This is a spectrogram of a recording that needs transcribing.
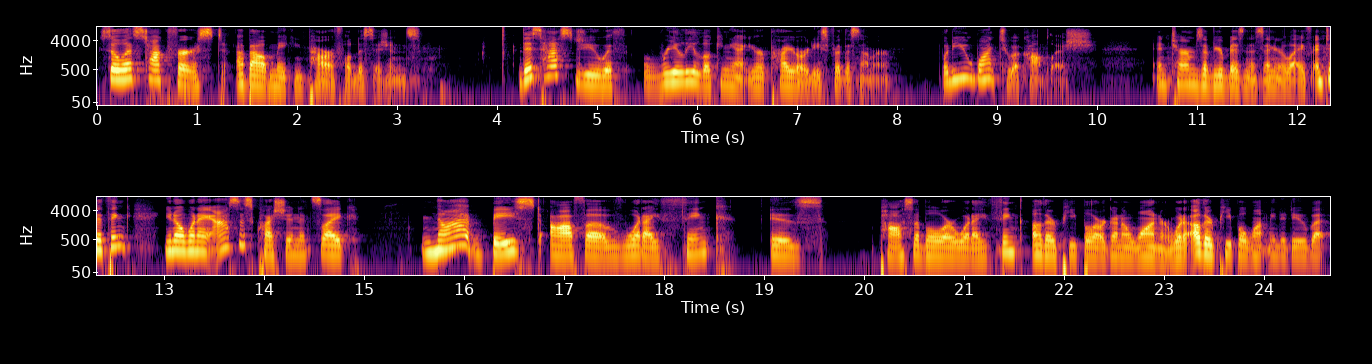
So let's talk first about making powerful decisions. This has to do with really looking at your priorities for the summer. What do you want to accomplish in terms of your business and your life? And to think, you know, when I ask this question, it's like not based off of what I think is possible or what I think other people are going to want or what other people want me to do, but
